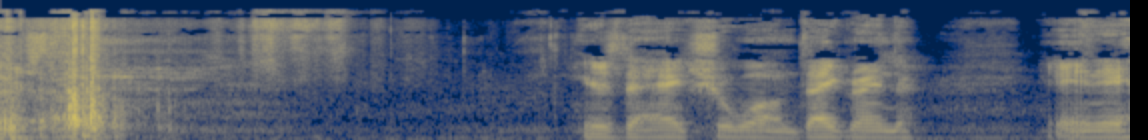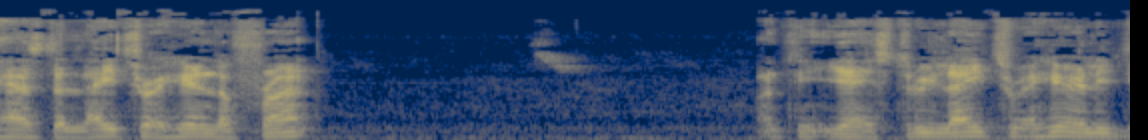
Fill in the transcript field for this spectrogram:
here's the, here's the actual um, die grinder. And it has the lights right here in the front. I think, yeah, it's three lights right here, LED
